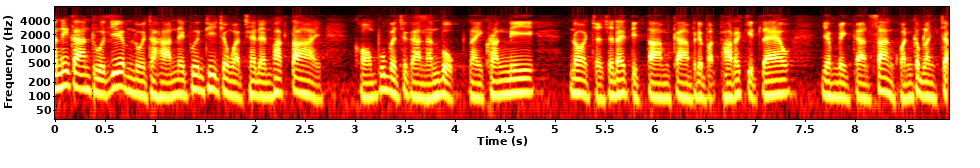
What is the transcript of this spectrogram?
ท่านี้การตรวจเยี่ยมหน่วยทหารในพื้นที่จังหวัดชายแดนภาคใต้ ของผู้บัญชาการนันบกในครั้งนี้ นอกจากจะได้ติดตามการปฏิบัติภารกิจแล้ว ยังเป็นการสร้างขวัญกำลังใจ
